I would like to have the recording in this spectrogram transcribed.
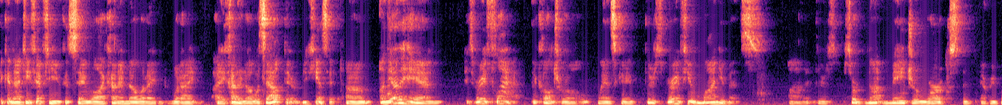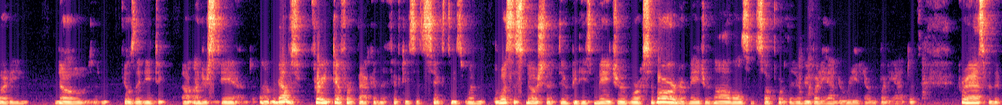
Like in 1950, you could say, "Well, I kind of know what I what I I kind of know what's out there." You can't say that. Um, on the other hand, it's very flat, the cultural landscape. There's very few monuments on it. There's sort of not major works that everybody knows and feels they need to uh, understand. Um, that was very different back in the 50s and 60s when there was this notion that there'd be these major works of art or major novels and so forth that everybody had to read and everybody had to grasp and there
